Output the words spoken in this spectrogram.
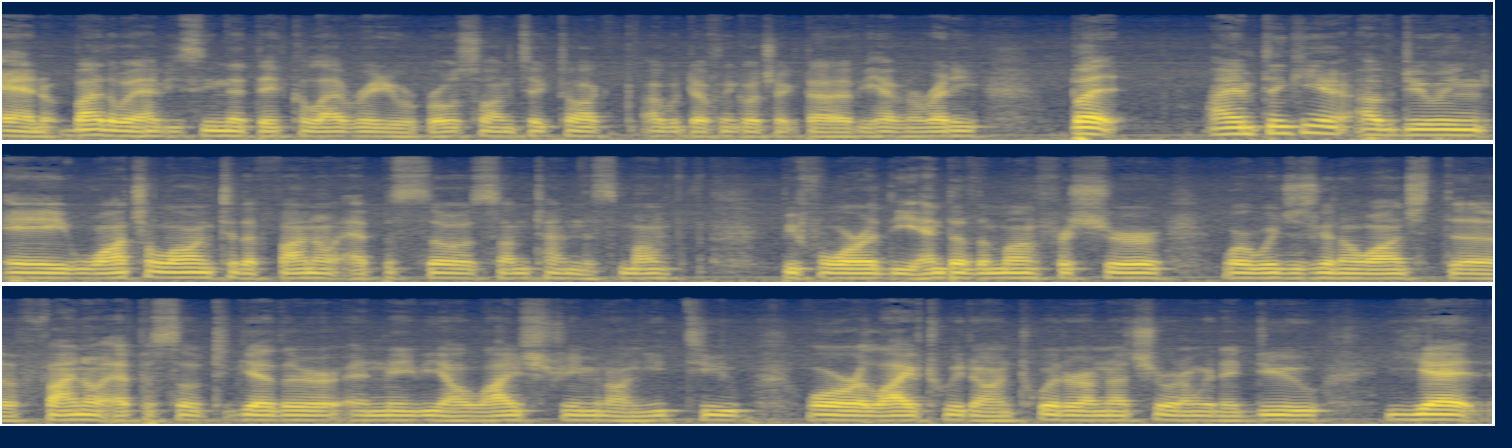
And by the way, have you seen that they've collaborated with Rosa on TikTok? I would definitely go check that out if you haven't already. But I am thinking of doing a watch along to the final episode sometime this month before the end of the month for sure, where we're just gonna watch the final episode together and maybe I'll live stream it on YouTube or live tweet on Twitter. I'm not sure what I'm gonna do yet,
